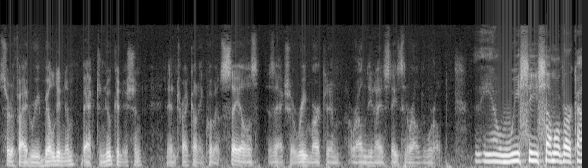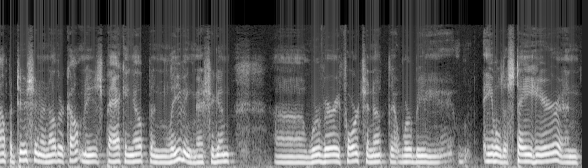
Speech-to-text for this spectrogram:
certified rebuilding them back to new condition, and then Tri-County Equipment Sales is actually remarketing them around the United States and around the world. You know, we see some of our competition and other companies packing up and leaving Michigan. Uh, we're very fortunate that we're be able to stay here and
